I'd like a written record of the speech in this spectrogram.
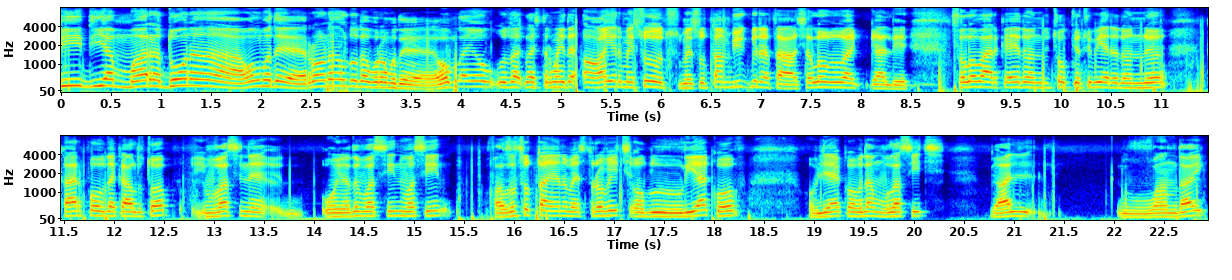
Didier Maradona olmadı. Ronaldo da vuramadı. Obla'yı uzaklaştırmayı da hayır Mesut. Mesut'tan büyük bir hata. Şalov geldi. Şalov arkaya döndü. Çok kötü bir yere döndü. Karpov'da kaldı top. Vasin'e oynadı. Vasin Vasin fazla tuttu ayağını Vestrovic. Obliakov. Obliakov'dan Vlasic. Gal Van Dijk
